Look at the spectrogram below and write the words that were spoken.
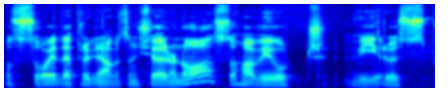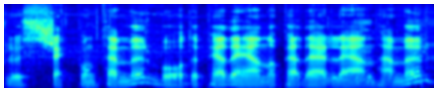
Og så i det programmet som kjører nå, så har vi gjort virus pluss sjekkpunkthemmer, både PD1 og PDL1-hemmer.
